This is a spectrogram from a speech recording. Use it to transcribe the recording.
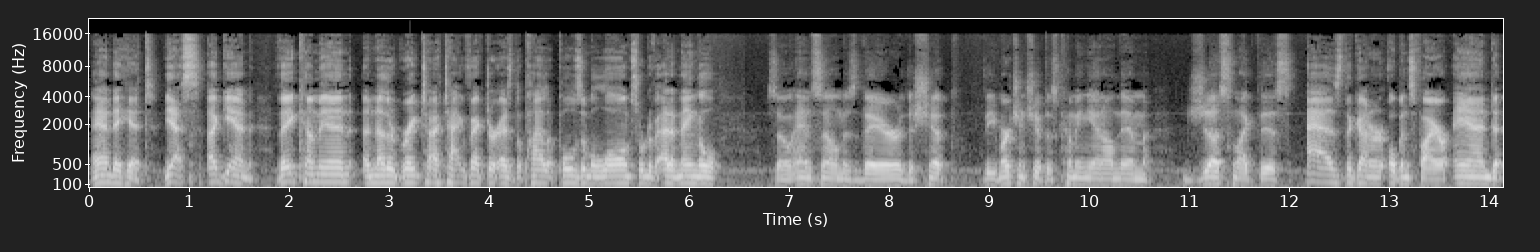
And a hit. Yes, again, they come in, another great attack vector as the pilot pulls them along sort of at an angle. So Anselm is there, the ship, the merchant ship is coming in on them just like this as the gunner opens fire and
